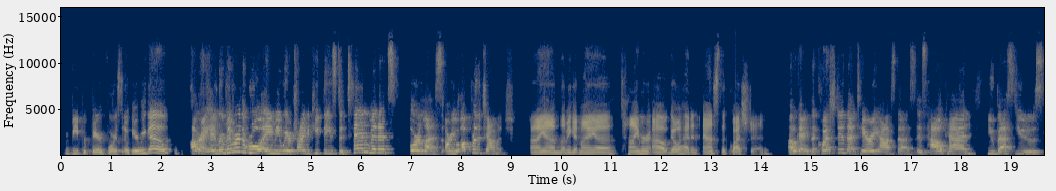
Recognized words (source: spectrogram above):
be prepared for. So here we go. All right. And remember the rule, Amy. We are trying to keep these to 10 minutes or less. Are you up for the challenge? I am. Let me get my uh, timer out. Go ahead and ask the question. Okay. The question that Terry asked us is how can you best use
